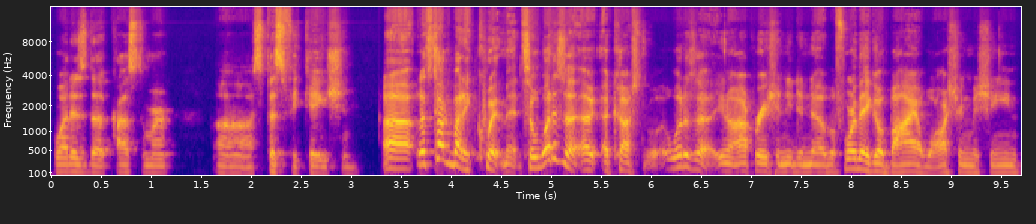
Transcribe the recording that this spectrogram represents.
what is the customer uh, specification. Uh, let's talk about equipment. So, what does a, a, a customer, what does a you know operation need to know before they go buy a washing machine?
